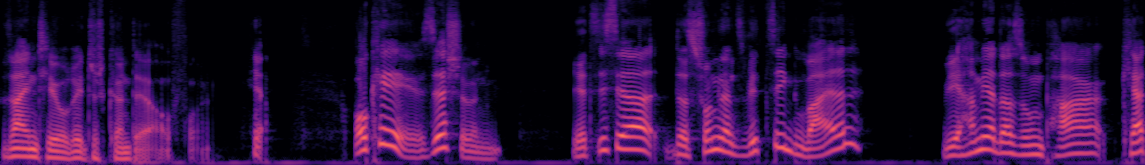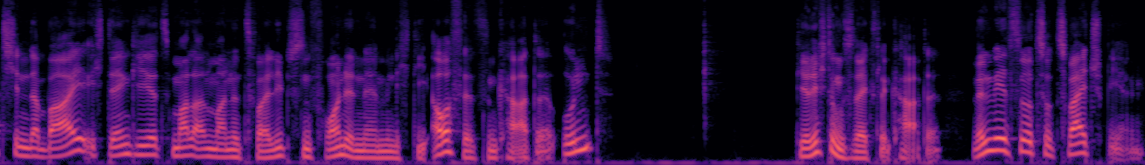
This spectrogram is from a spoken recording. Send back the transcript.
Rein theoretisch könnte er aufholen. Ja. Okay, sehr schön. Jetzt ist ja das schon ganz witzig, weil wir haben ja da so ein paar Kärtchen dabei. Ich denke jetzt mal an meine zwei liebsten Freunde, nämlich die Aussetzenkarte und die Richtungswechselkarte. Wenn wir jetzt nur zu zweit spielen.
